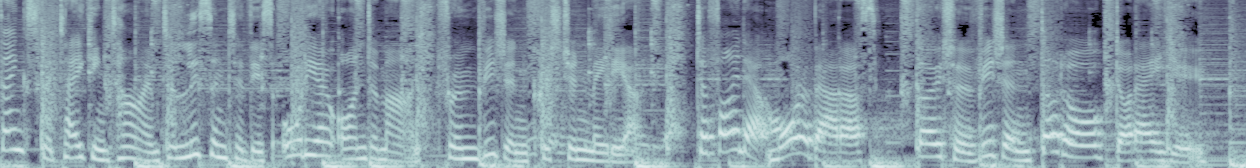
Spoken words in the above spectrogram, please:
Thanks for taking time to listen to this audio on demand from Vision Christian Media. To find out more about us, go to vision.org.au.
